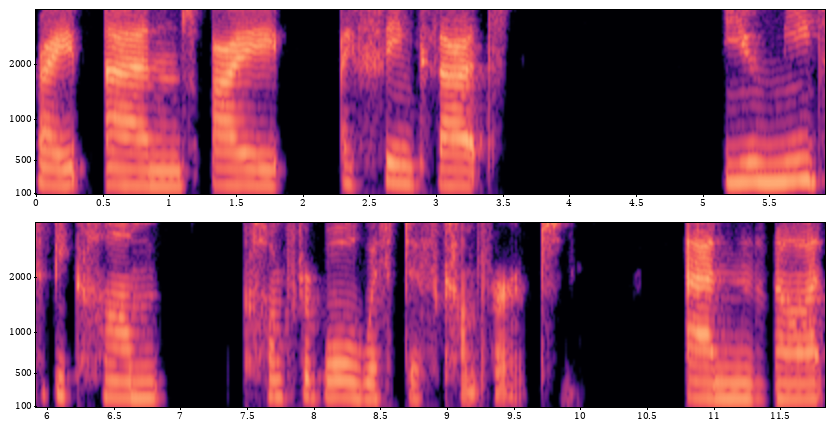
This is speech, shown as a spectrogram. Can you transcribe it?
Right? And I I think that you need to become comfortable with discomfort mm. and not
